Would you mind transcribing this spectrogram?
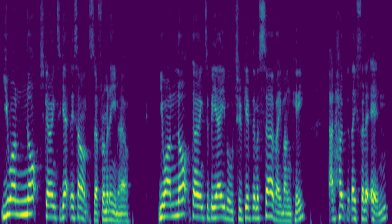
you are not going to get this answer from an email. You are not going to be able to give them a survey monkey and hope that they fill it in.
